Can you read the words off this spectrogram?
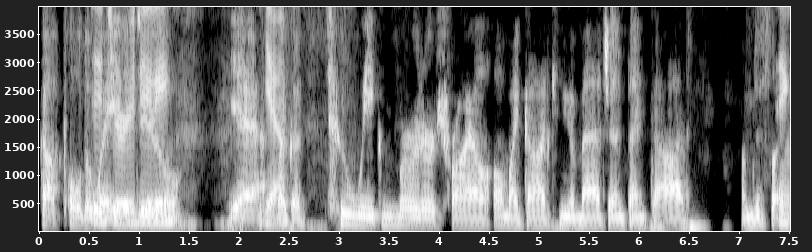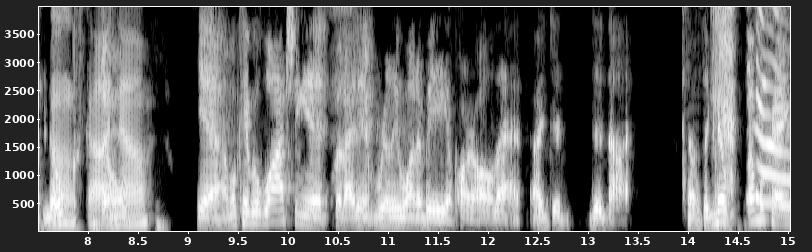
got pulled Did away to do, yeah, Yeah. like a two week murder trial? Oh my god, can you imagine? Thank God. I'm just like, nope, oh God, don't. no. Yeah, I'm okay with watching it, but I didn't really want to be a part of all that. I did did not. I was like, nope, I'm okay.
